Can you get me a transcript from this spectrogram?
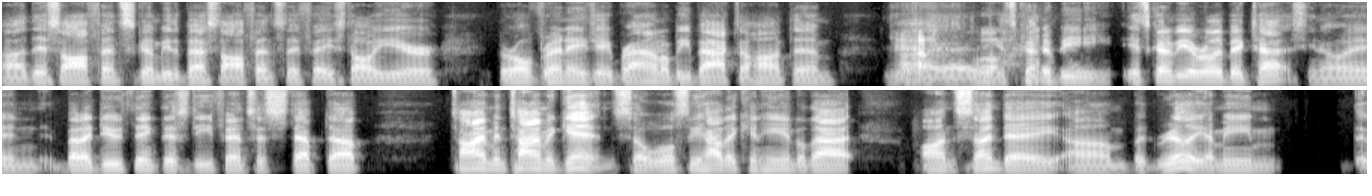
Uh, this offense is going to be the best offense they faced all year. Their old friend AJ Brown will be back to haunt them. Yeah, uh, I think oh. it's going to be it's going to be a really big test, you know. And but I do think this defense has stepped up time and time again. So we'll see how they can handle that on Sunday. Um, but really, I mean, they,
